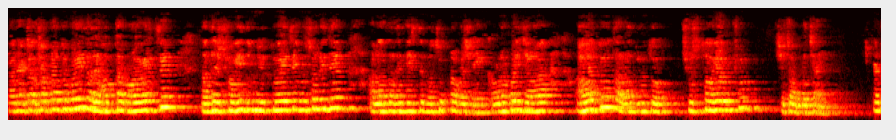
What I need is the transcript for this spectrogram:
কারণ একটা চক্রান্ত করেই তাদের হত্যা করা হয়েছে। তাদের শহীদ মৃত্যু হয়েছে মুসল্লিদের। আল্লাহ তাদের নসিব করবে সেই কামনা করি। যারা আহত, তারা দ্রুত সুস্থ হয়ে উঠুক, সেটা আমরা চাই। কারণ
